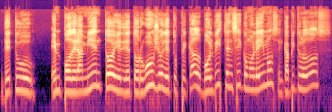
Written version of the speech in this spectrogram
de tu empoderamiento y de tu orgullo y de tus pecados? ¿Volviste en sí como leímos en capítulo 2?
